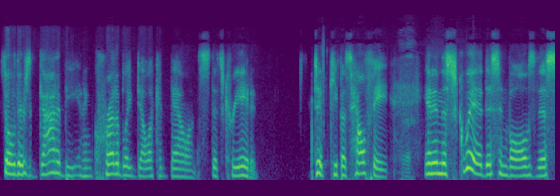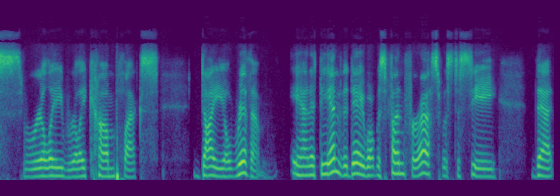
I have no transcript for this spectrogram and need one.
So there's got to be an incredibly delicate balance that's created to keep us healthy. Yeah. And in the squid, this involves this really, really complex diel rhythm. And at the end of the day, what was fun for us was to see that,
